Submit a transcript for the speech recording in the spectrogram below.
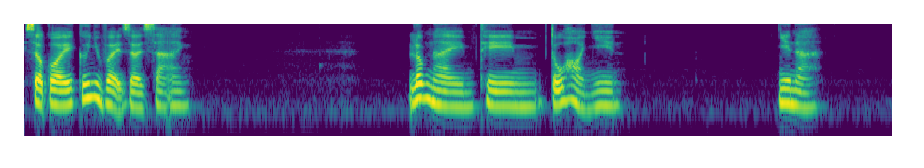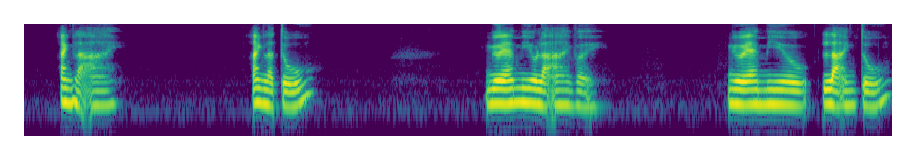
Sợ cô ấy cứ như vậy rời xa anh. Lúc này thì Tú hỏi Nhiên. Nhiên à? Anh là ai? Anh là Tú. Người em yêu là ai vậy? Người em yêu là anh Tú.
